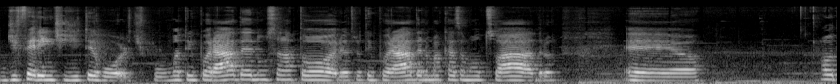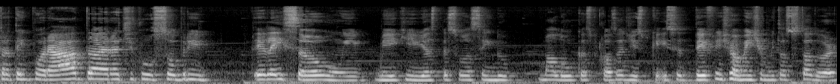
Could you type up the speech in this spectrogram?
diferente de terror. Tipo, uma temporada é num sanatório, outra temporada é numa casa amaldiçoada. É... A outra temporada era, tipo, sobre eleição e meio que as pessoas sendo malucas por causa disso, porque isso é definitivamente muito assustador.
